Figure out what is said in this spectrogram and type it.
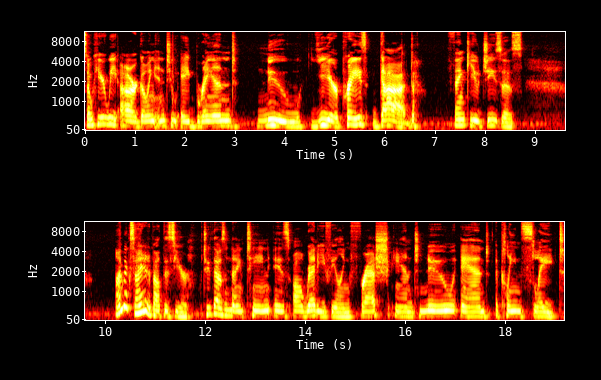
So here we are going into a brand new year. Praise God. Thank you, Jesus. I'm excited about this year. 2019 is already feeling fresh and new and a clean slate.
